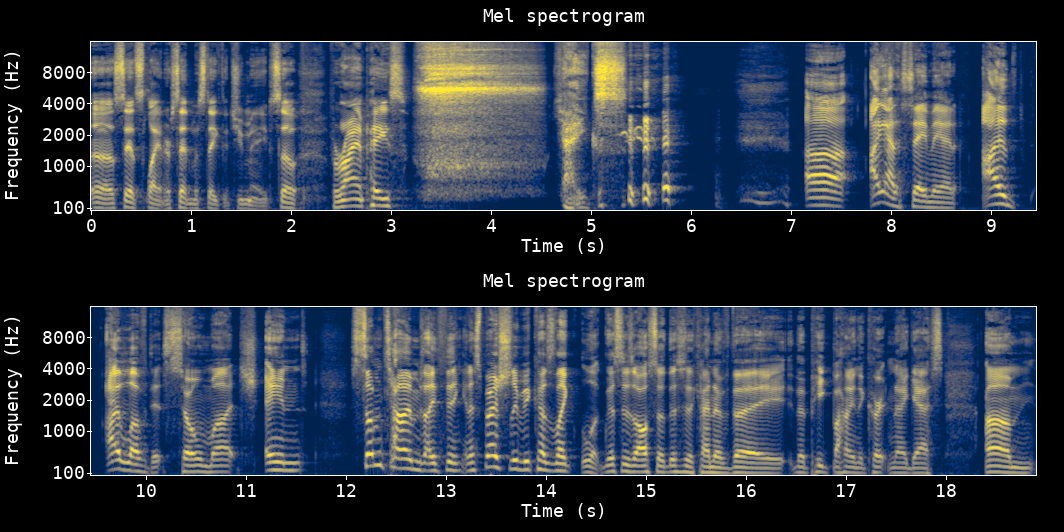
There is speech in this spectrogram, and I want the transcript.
uh, said slight or said mistake that you made. So for Ryan Pace, yikes. uh, I gotta say, man, I I loved it so much, and sometimes I think, and especially because, like, look, this is also this is kind of the the peek behind the curtain, I guess. Um,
